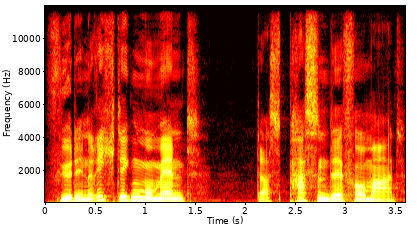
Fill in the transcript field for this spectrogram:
Für den richtigen Moment das passende Format.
